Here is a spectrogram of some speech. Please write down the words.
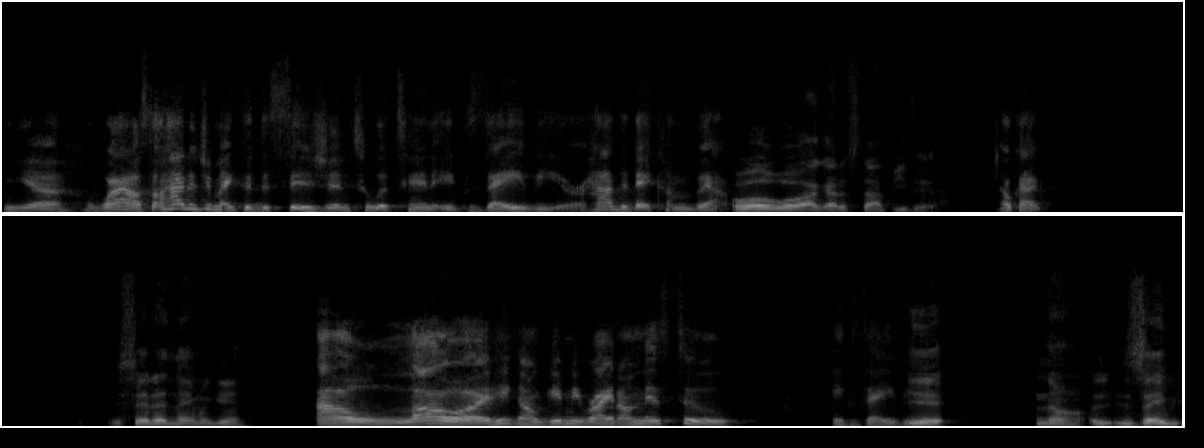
Yeah. Wow. So, how did you make the decision to attend Xavier? How did that come about? well, well, I got to stop you there. Okay. You say that name again? Oh Lord, he gonna get me right on this too. Xavier. Yeah. No, Xavier.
